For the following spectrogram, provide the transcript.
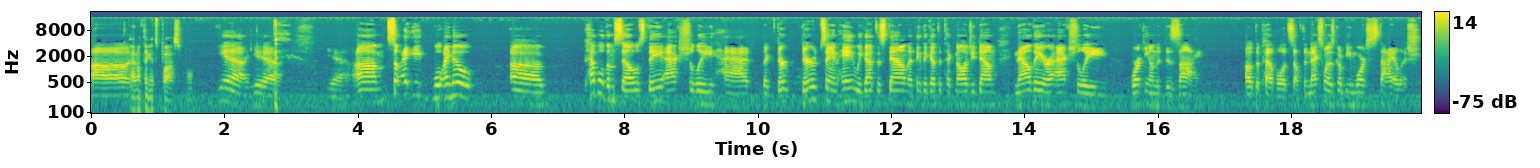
Uh, I don't think it's possible. Yeah, yeah, yeah. Um, so I well, I know uh, Pebble themselves. They actually had like they're they're saying, "Hey, we got this down." I think they got the technology down. Now they are actually working on the design of the Pebble itself. The next one is going to be more stylish,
